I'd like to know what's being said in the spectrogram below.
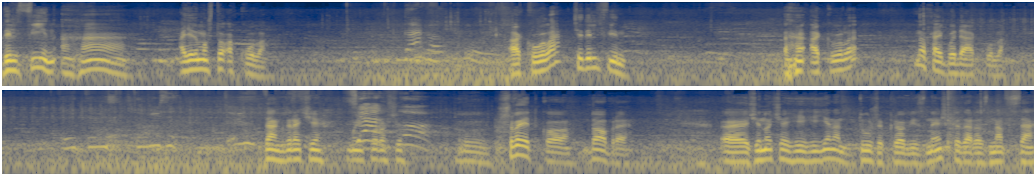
Дельфін, ага. А я думав, що акула. Так, Акула чи дельфін? Акула? Ну, хай буде акула. Так, до речі, мої хороші. Швидко, добре. Е, жіноча гігієна дуже крові знижки зараз на все.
